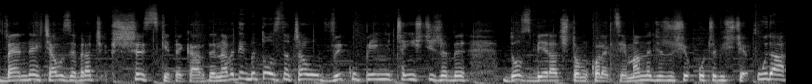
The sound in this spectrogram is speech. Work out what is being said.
będę chciał zebrać wszystkie te karty, nawet jakby to oznaczało wykupienie części, żeby dozbierać tą kolekcję. Mam nadzieję, że się oczywiście uda.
